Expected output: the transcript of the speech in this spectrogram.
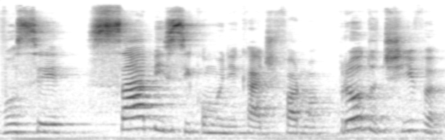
Você sabe se comunicar de forma produtiva?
